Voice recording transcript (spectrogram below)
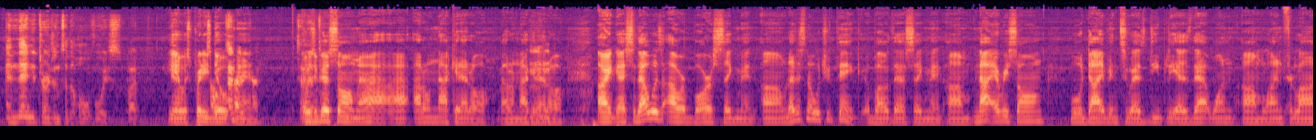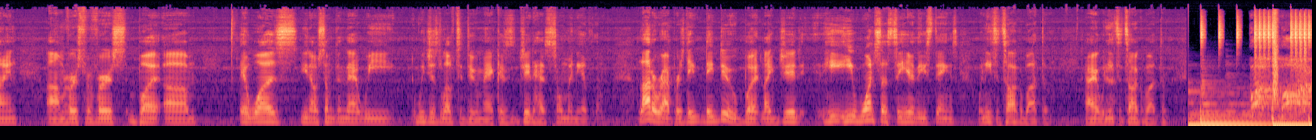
and then it turns into the whole voice. But Yeah, it was pretty so dope, 10 out of man. 10. 10 It was a good song, man. I, I I don't knock it at all. I don't knock it at Mhm. all. All right, guys. So that was our bar segment. Um, let us know what you think about that segment. Um, not every song we'll dive into as deeply as that one, um, line for line, um, verse for verse. But um, it was, you know, something that we we just love to do, man. Because Jid has so many of them. A lot of rappers they they do, but like Jid, he he wants us to hear these things. We need to talk about them. All right, we Yeah. need to talk about them. Bar.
